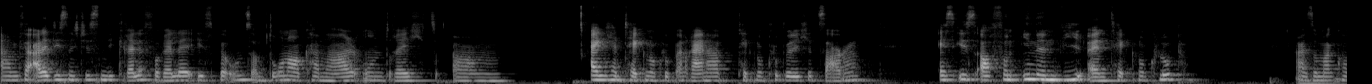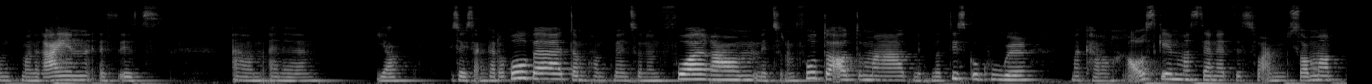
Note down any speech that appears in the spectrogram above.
Ähm, für alle, die es nicht wissen, die grelle Forelle ist bei uns am Donaukanal und recht ähm, eigentlich ein Techno-Club, ein reiner Techno-Club würde ich jetzt sagen. Es ist auch von innen wie ein Techno-Club. Also man kommt mal rein, es ist ähm, eine, ja, wie soll ich sagen, Garderobe, dann kommt man in so einen Vorraum mit so einem Fotoautomat, mit einer Disco-Kugel, man kann auch rausgehen, was sehr nett ist, vor allem im Sommer.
